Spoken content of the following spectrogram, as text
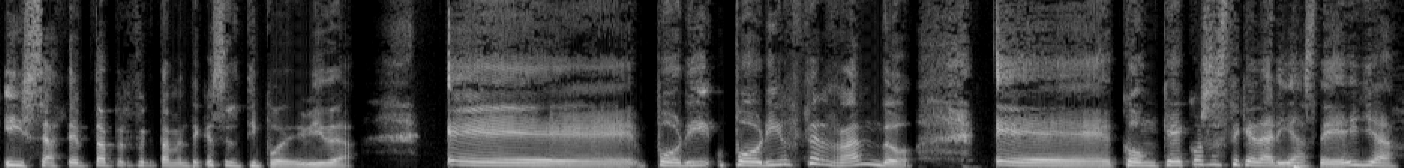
y se acepta perfectamente que es el tipo de vida. Eh, por, ir, por ir cerrando, eh, ¿con qué cosas te quedarías de ella?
